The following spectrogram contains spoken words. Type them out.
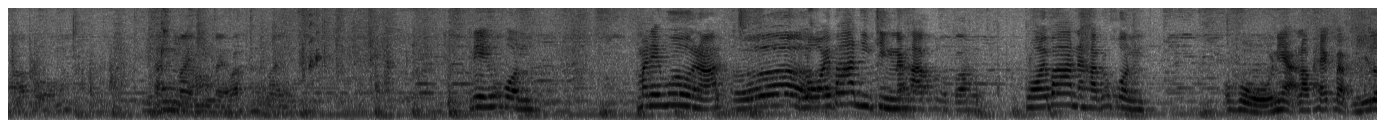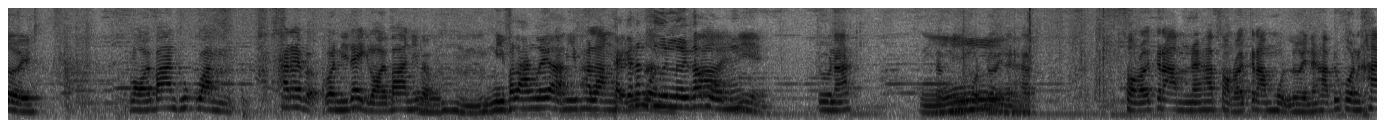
ครับผมอันใหม่อันไหนวะอันใหม่นี่ทุกคนไม่ได้เวอร์นะเออร้อยบ้านจริง ๆ นะครับ อุปกรณ์ ร้อยบ้านนะครับทุกคน โอ้โห เนี่ย เราแพ็คแบบนี้เลย ร้อยบ้านทุกวัน ถ้าได้แบบวันนี้ได้อีกร้อยบ้านนี่แบบอื้อหือมีพลังเลยอะมีพลังแพ็คกันทั้งคืนเลยครับผม ใช่นี่ดูนะ แบบนี้หมดเลยนะครับ 200 กรัมนะครับ 200 กรัมหมดเลยนะครับ ทุกคนใคร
